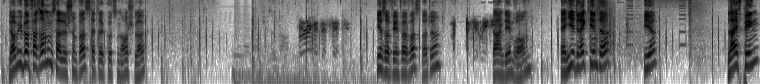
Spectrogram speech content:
Ich glaube, über Versammlungshalle stimmt was. Hätte kurz einen Ausschlag. Hier ist auf jeden Fall was. Warte. Da in dem Raum. Ja, hier direkt hinter. Hier. Live Ping.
